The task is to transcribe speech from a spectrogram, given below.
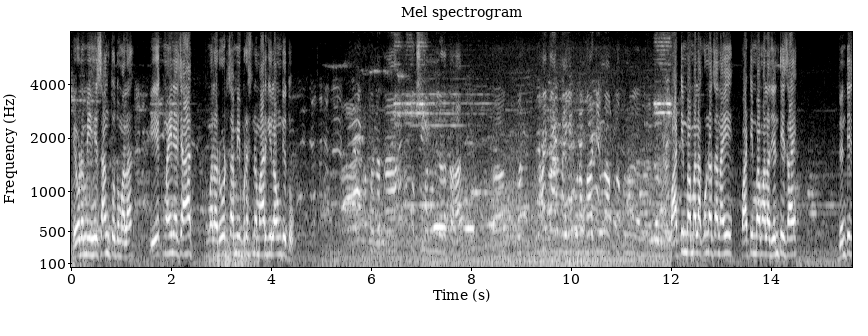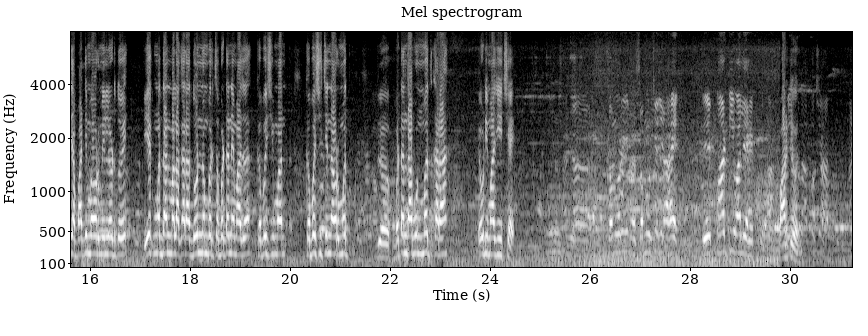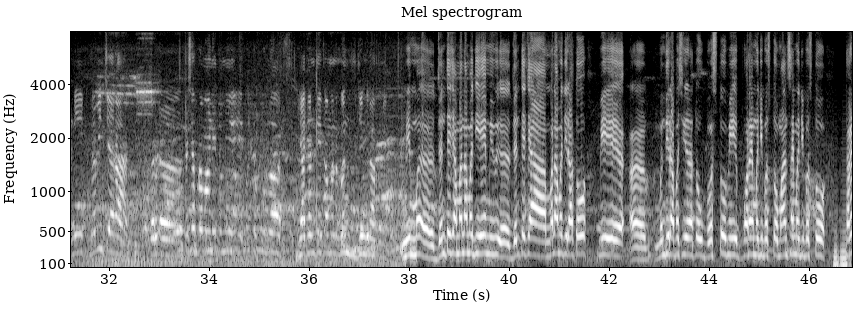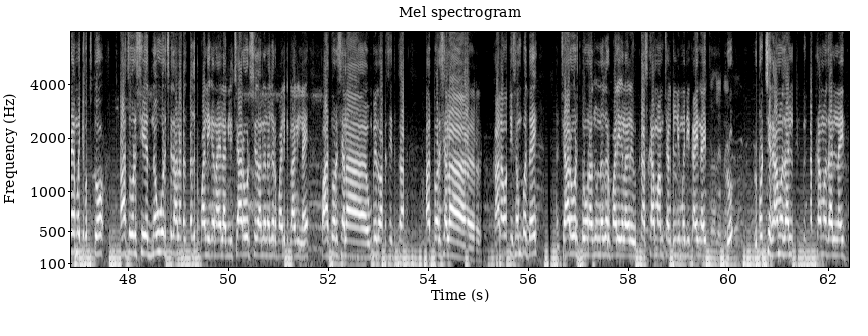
एवढं मी हे सांगतो तुम्हाला एक महिन्याच्या आत तुम्हाला रोडचा मी प्रश्न मार्गी लावून देतो. अं, आपण आता अपक्ष म्हणून लढत आहात. अं, क- काय कारण आहे की कोणा पार्टी येऊन आप- आपण अं, लढतो पाठिंबा मला कोणाचा नाही पाठिंबा मला जनतेचा आहे. जनतेच्या पाठिंबावर मी लढतोय. एक मतदान मला करा. दोन नंबरचं बटन आहे माझं. कबशी मन कबशी चिन्हावर मत बटन दाबून मत करा. एवढी माझी इच्छा आहे. समोर समोरचे जे आहेत ते पार्टीवाले आहेत पार्टीवर. अपक्ष आहात. आणि नवीन चेहरा आहात तर कशाप्रमाणे तुम्ही पूर्ण या जनतेचा मन मन जिंकणार मी म जनतेच्या मनामध्ये आहे मी जनतेच्या मनामध्ये राहतो. मी मंदिरापाशी राहतो बसतो मी पोऱ्यामध्ये बसतो माणसामध्ये बसतो सगळ्यामध्ये बसतो. पाच वर्षे नऊ वर्ष झाला नगरपालिका नाही लागली. चार वर्ष झालं नगरपालिका लागली नाही. पाच वर्षाला उमेदवार पाच वर्षाला कालावधी संपत आहे. चार वर्ष होऊन अजून नगरपालिका लागले. विकास काम आमच्या गल्लीमध्ये काही नाहीत. रो रोडचे कामं झाले विकास कामं झाले नाहीत.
